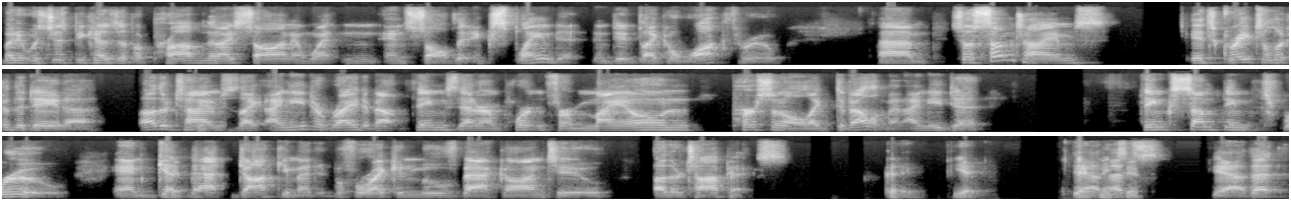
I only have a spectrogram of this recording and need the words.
but it was just because of a problem that I saw, and I went and, and solved it, explained it, and did like a walkthrough. Um, so sometimes it's great to look at the data. Other times, like I need to write about things that are important for my own personal like development. I need to think something through and get that documented before I can move back on to other topics. Correct. Yeah. That yeah. That's, sense. yeah. That,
